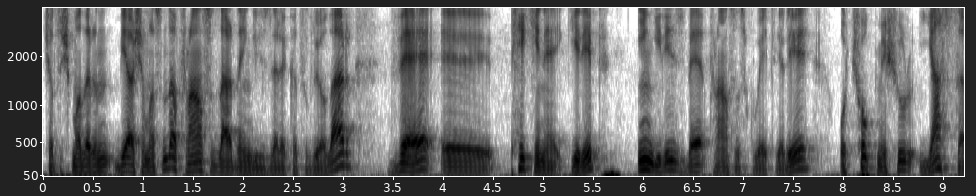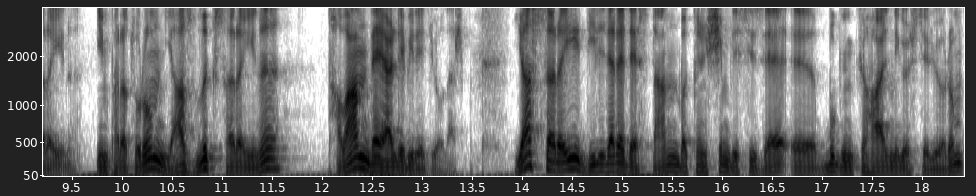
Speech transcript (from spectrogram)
Çatışmaların bir aşamasında Fransızlar da İngilizlere katılıyorlar ve e, Pekin'e girip İngiliz ve Fransız kuvvetleri o çok meşhur Yaz Sarayı'nı, imparatorun yazlık sarayını talan ve yerle bir ediyorlar. Yaz Sarayı dillere destan. Bakın şimdi size e, bugünkü halini gösteriyorum.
